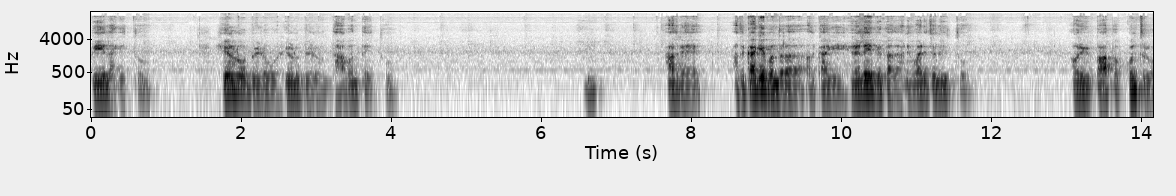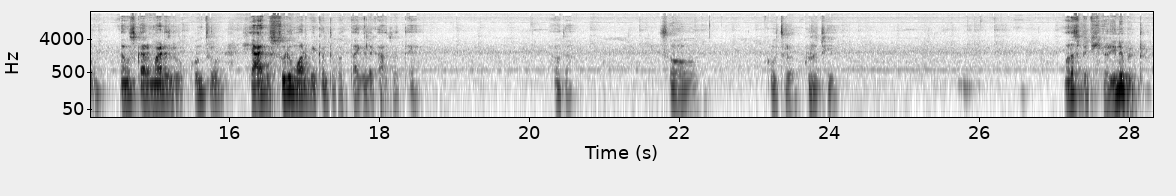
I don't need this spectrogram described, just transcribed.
ಪೇಲಾಗಿತ್ತು ಹೇಳೋ ಬೇಡೋ, ಹೇಳು ಬೇಡೋ ಧಾವಂತ ಇತ್ತು. ಆದರೆ ಅದಕ್ಕಾಗೇ ಬಂದ್ರೆ, ಅದಕ್ಕಾಗಿ ಹೇಳಲೇಬೇಕಾದ ಅನಿವಾರ್ಯತೆಯೂ ಇತ್ತು. ಅವರಿಗೆ ಪಾಪ ಕುಂತರು, ನಮಸ್ಕಾರ ಮಾಡಿದರು, ಕುಂತರು, ಹೇಗೆ ಶುರು ಮಾಡಬೇಕಂತ ಗೊತ್ತಾಗಿಲ್ಲ ಕಾಣಿಸುತ್ತೆ. ಹೌದಾ? ಸೊ ಕೂತರು ಗುರುಜಿ. ಮನಸ್ಸು ಬಿಟ್ಟು ಹೇಳಿನೂ ಬಿಟ್ಟರು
